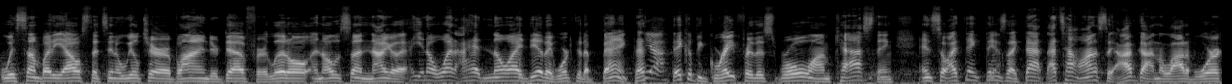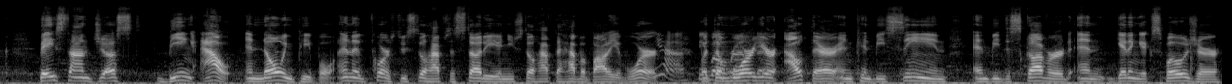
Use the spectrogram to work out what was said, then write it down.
with somebody else that's in a wheelchair or blind or deaf or little, and all of a sudden now you're like, you know what? I had no idea they worked at a bank. That Yeah. they could be great for this role I'm casting. And so I think things Yeah. like that. That's how honestly I've gotten a lot of work based on just being out and knowing people. And of course, you still have to study and you still have to have a body of work. Yeah, but the more you're out there and can be seen and be discovered and getting exposure,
